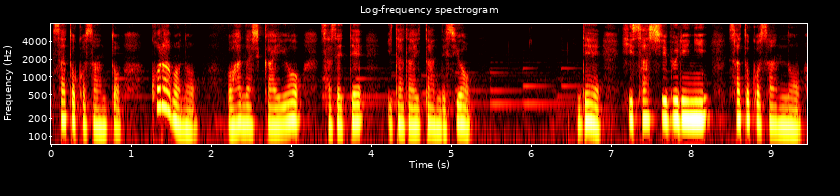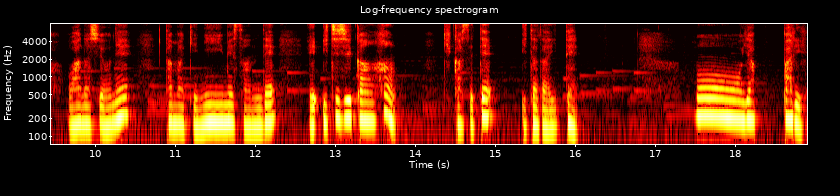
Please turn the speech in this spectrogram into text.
聡子さんとコラボのお話し会をさせていただいたんですよ。で久しぶりに聡子さんのお話をね玉木新芽さんで1時間半聞かせていただいてもうやっぱり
